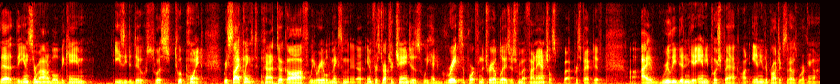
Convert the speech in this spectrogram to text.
that the insurmountable became easy to do to a, to a point. Recycling kind of took off. We were able to make some uh, infrastructure changes. We had great support from the Trailblazers from a financial uh, perspective. I really didn't get any pushback on any of the projects that I was working on.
